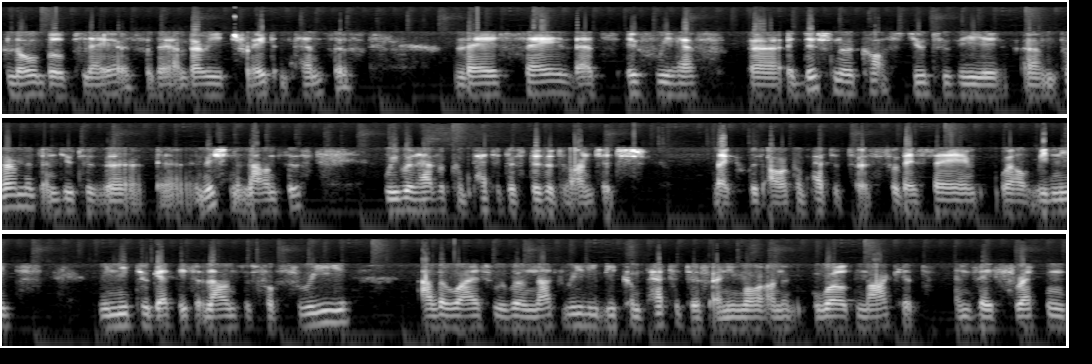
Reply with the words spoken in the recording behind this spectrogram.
global players, so they are very trade intensive. They say that if we have additional costs due to the um, and due to the uh, emission allowances, we will have a competitive disadvantage, like with our competitors. So they say, well, we need we need to get these allowances for free, otherwise we will not really be competitive anymore on the world market. And they threaten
